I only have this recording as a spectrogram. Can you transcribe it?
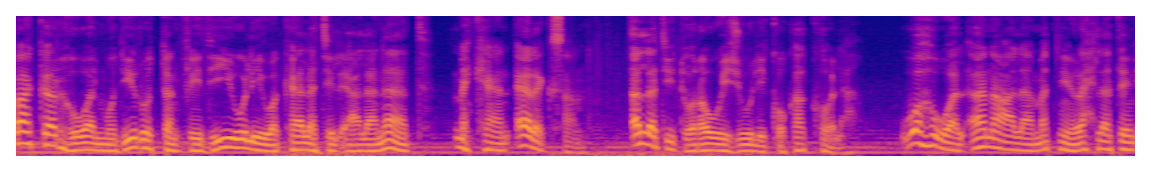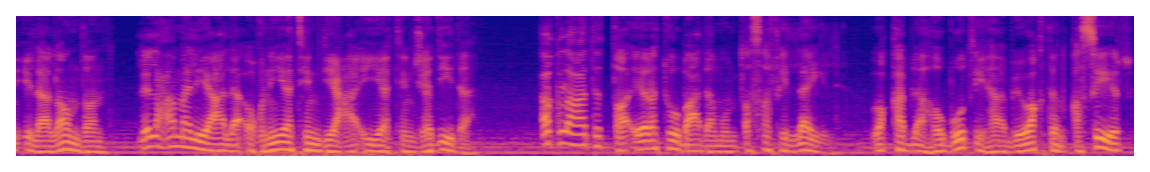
باكر هو المدير التنفيذي لوكالة الإعلانات مكان إريكسون التي تروج لكوكاكولا وهو الآن على متن رحلة إلى لندن للعمل على أغنية دعائية جديدة. أقلعت الطائرة بعد منتصف الليل وقبل هبوطها بوقت قصير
